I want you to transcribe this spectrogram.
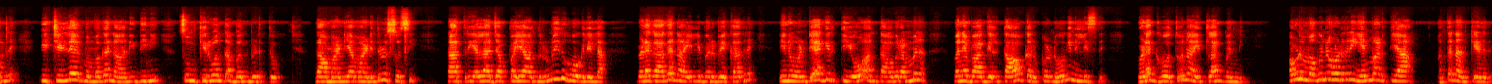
ಅಂದ್ರೆ ಈ ಚಿಳ್ಳೆ ಮಗ ನಾನಿದ್ದೀನಿ. ಸುಮ್ಕಿರು ಅಂತ ಬಂದ್ಬಿಡ್ತು. ರಾಮಾಣ್ಯ ಮಾಡಿದ್ರು ಸೊಸಿ. ರಾತ್ರಿ ಎಲ್ಲ ಜಪ್ಪಯ್ಯ ಅಂದ್ರೂ ಇದು ಹೋಗ್ಲಿಲ್ಲ. ಬೆಳಗಾಗ ನಾ ಇಲ್ಲಿ ಬರ್ಬೇಕಾದ್ರೆ ನೀನು ಒಂಟಿಯಾಗಿರ್ತೀಯೋ ಅಂತ ಅವರಮ್ಮನ ಮನೆ ಬಾಗಿಲು ತಾವು ಕರ್ಕೊಂಡು ಹೋಗಿ ನಿಲ್ಲಿಸಿದೆ. ಒಳಗ್ ಹೋತು ನಾ ಇತ್ಲಾಗ್ ಬಂದಿ ಅವಳು ಮಗುನ ಹೊಡೆದ್ರೆ ಏನ್ ಮಾಡ್ತೀಯಾ? ಅಂತ ನಾನು ಕೇಳಿದೆ.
